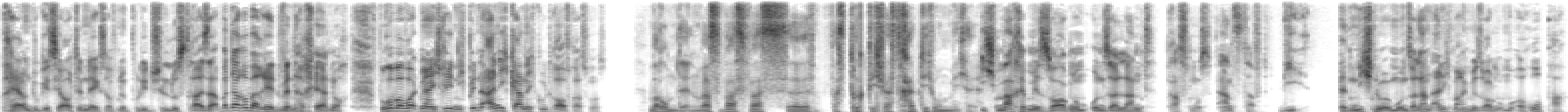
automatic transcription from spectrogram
Ach ja, und du gehst ja auch demnächst auf eine politische Lustreise, aber darüber reden wir nachher noch. Worüber wollten wir eigentlich reden? Ich bin eigentlich gar nicht gut drauf, Rasmus. Warum denn? Was, was, was, äh, was drückt dich, was treibt dich um, Michael? Ich mache mir Sorgen um unser Land, Rasmus. Ernsthaft. Die, äh, nicht nur um unser Land, eigentlich mache ich mir Sorgen um Europa.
